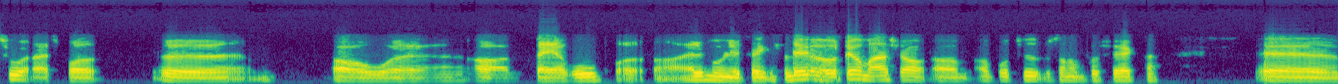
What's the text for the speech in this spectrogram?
surdejsbrød, øh, og, øh, og bage rugbrød og alle mulige ting. Så det er jo, det er jo meget sjovt at, at bruge tid på sådan nogle projekter. Øh,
